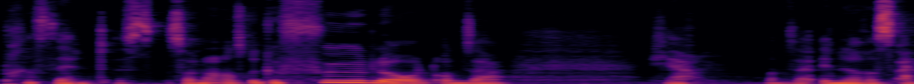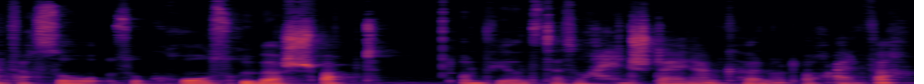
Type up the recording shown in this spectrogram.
präsent ist, sondern unsere Gefühle und unser, ja, unser Inneres einfach so, so groß rüber und wir uns da so reinsteigern können und auch einfach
